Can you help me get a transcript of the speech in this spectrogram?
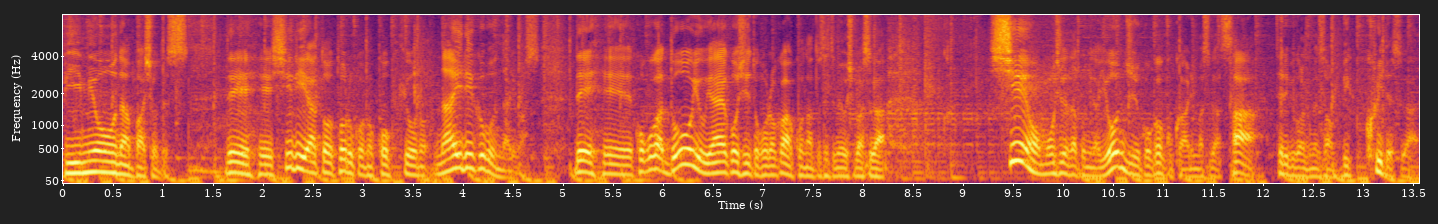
微妙な場所です。でシリアとトルコの国境の内陸部になります。でここがどういうややこしいところかはこの後説明をしますが支援を申し出た国が45カ国ありますがさあテレビご覧の皆さんびっくりですが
